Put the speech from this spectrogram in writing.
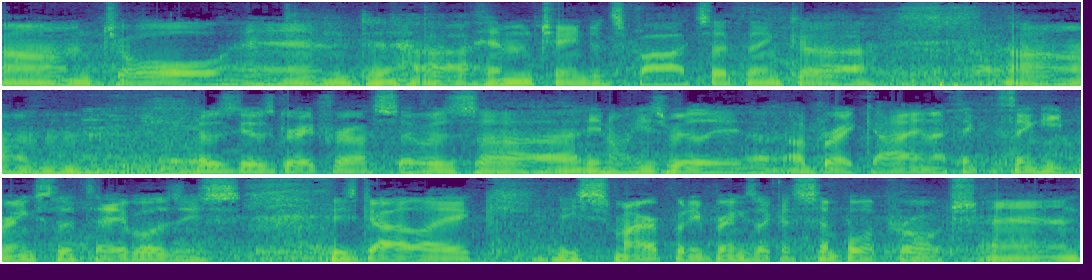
um, Joel and uh, him changing spots, I think uh, um, it was it was great for us. It was uh, you know he's really a, a, bright guy, and I think the thing he brings to the table is he's he's got like he's smart, but he brings like a simple approach and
